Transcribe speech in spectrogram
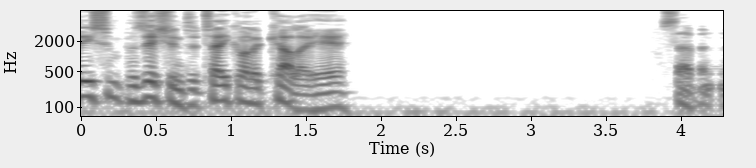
Decent position to take on a colour here. Seven.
